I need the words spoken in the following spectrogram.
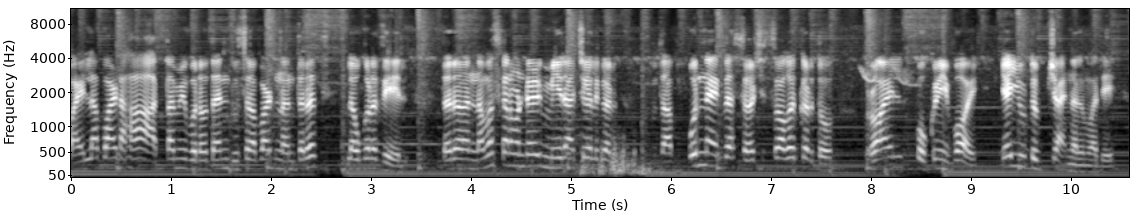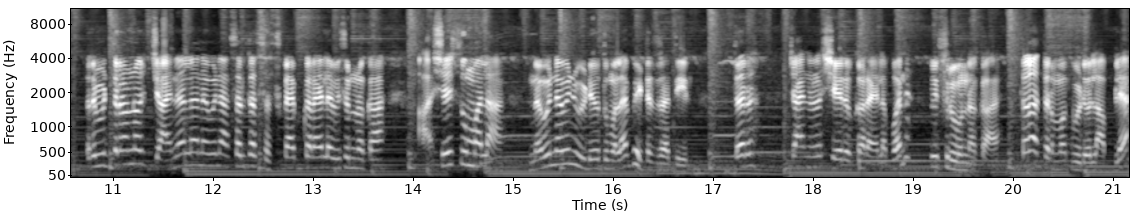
पहिला पार्ट हा आत्ता मी बनवत आहे आणि दुसरा पार्ट नंतरच लवकरच येईल. तर नमस्कार मंडळी मी राजकलकर तुमचा पुन्हा एकदा सहर्ष स्वागत करतो रॉयल कोकणी बॉय या यूट्यूब चॅनलमध्ये तर मित्रांनो चॅनलला नवीन असेल तर सबस्क्राईब करायला विसरू नका. असेच तुम्हाला नवीन नवीन व्हिडिओ तुम्हाला भेटत राहतील. तर चॅनलला शेअर करायला पण विसरू नका. चला तर मग व्हिडिओला आपल्या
